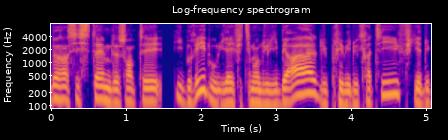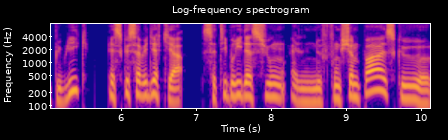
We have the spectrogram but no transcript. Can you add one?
Dans un système de santé hybride où il y a effectivement du libéral, du privé lucratif, il y a du public. Est-ce que ça veut dire qu'il y a cette hybridation, elle ne fonctionne pas? Est-ce que euh,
